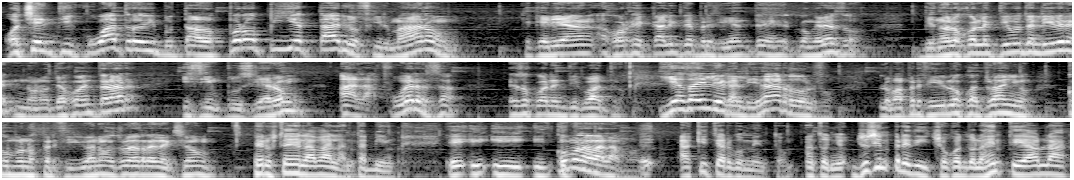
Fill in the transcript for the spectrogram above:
84 diputados propietarios firmaron que querían a Jorge Cáliz de presidente del Congreso. Viendo los colectivos del Libre, no nos dejó entrar y se impusieron a la fuerza esos 44. Y esa ilegalidad, Rodolfo, lo va a perseguir los cuatro años, como nos persiguió a nosotros la reelección. Pero ustedes la avalan también. Eh, y, ¿Cómo la avalamos? Eh, aquí te argumento, Antonio. Yo siempre he dicho, cuando la gente habla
